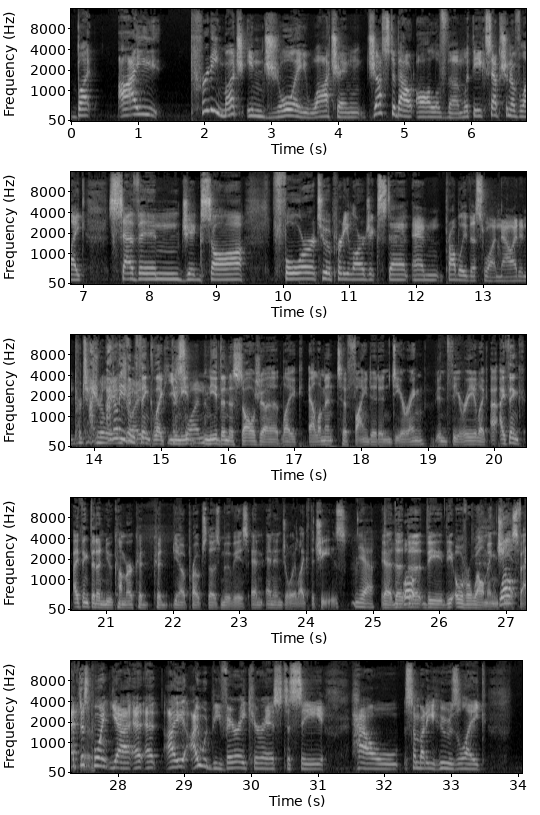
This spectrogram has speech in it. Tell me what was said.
but I pretty much enjoy watching just about all of them, with the exception of like Seven, Jigsaw, Four to a pretty large extent, and probably this one. Now, I didn't particularly. I don't even think like you need one. need the nostalgia like element to find it endearing in theory. Like I, I think I think that a newcomer could could you know approach those movies and, and enjoy like the cheese. Yeah. yeah. The Well- the, the the overwhelming cheese well, factor. at this point, yeah, at, at, I I would be very curious to see how somebody who's like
